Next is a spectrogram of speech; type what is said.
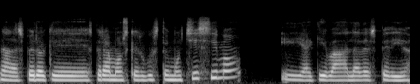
Nada, espero que esperamos que os guste muchísimo y aquí va la despedida.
